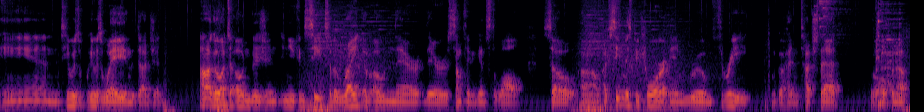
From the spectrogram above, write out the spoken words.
and he was he was way in the dungeon. I'll go into Odin Vision, and you can see to the right of Odin there, there's something against the wall. So um, I've seen this before in room three. We'll go ahead and touch that. We'll open up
